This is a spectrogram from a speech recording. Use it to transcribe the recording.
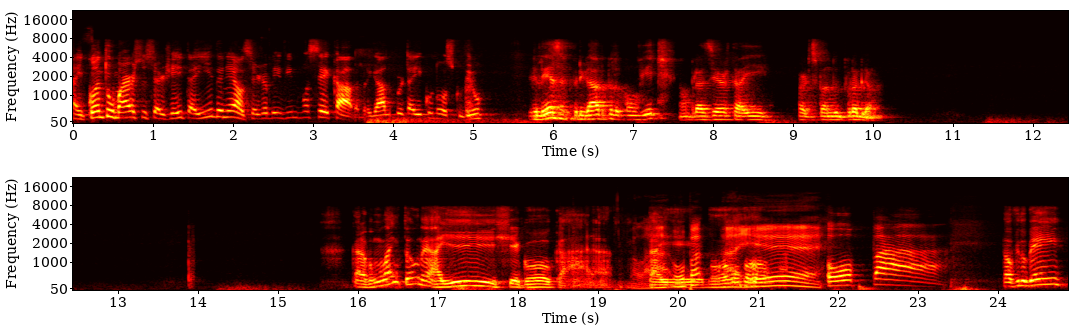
Ah, enquanto o Márcio se ajeita aí, Daniel, seja bem-vindo você, cara. Obrigado por estar aí conosco, viu? Beleza? Obrigado pelo convite. É um prazer estar aí participando do programa. Cara, vamos lá então, né? Aí chegou, cara. Olha lá. Tá aí. Opa. Bom. Aê. Opa! Tá ouvindo bem?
